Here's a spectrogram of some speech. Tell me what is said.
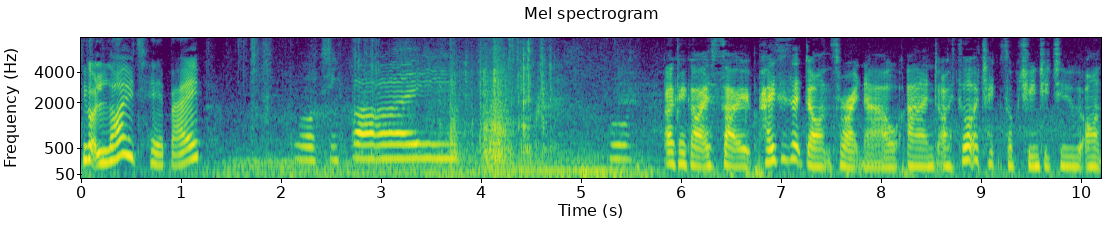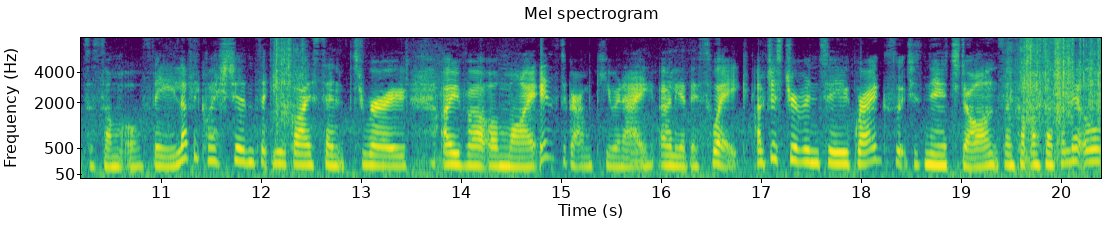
You got loads here, babe. 45. 40. Okay guys, so Paisley's at dance right now and I thought I'd take this opportunity to answer some of the lovely questions that you guys sent through over on my Instagram Q&A earlier this week. I've just driven to Greggs, which is near to dance, and got myself a little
